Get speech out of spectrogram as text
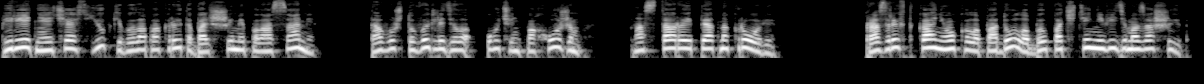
Передняя часть юбки была покрыта большими полосами того, что выглядело очень похожим на старые пятна крови. Разрыв ткани около подола был почти невидимо зашит.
